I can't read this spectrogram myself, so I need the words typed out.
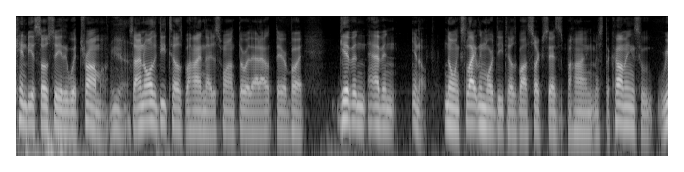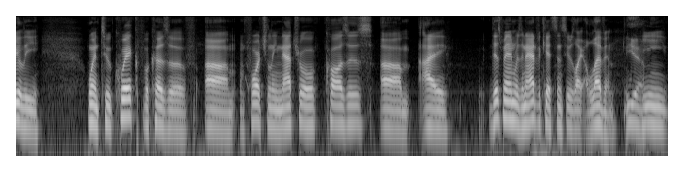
can be associated with trauma. Yeah. So I know all the details behind that. I just want to throw that out there. But given having, you know, knowing slightly more details about circumstances behind Mr. Cummings, who really went too quick because of um, unfortunately natural causes. Um, I this man was an advocate since he was like 11. Yeah. He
